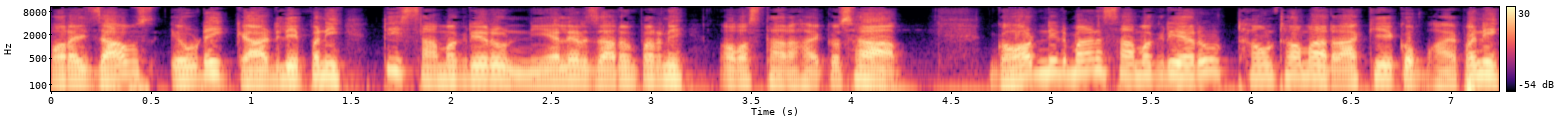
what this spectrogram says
परै जाओस् एउटै गाड़ीले पनि ती सामग्रीहरू निहालेर जानुपर्ने अवस्था रहेको छ। घर निर्माण सामग्रीहरू ठाउँ ठाउँमा राखिएको भए पनि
